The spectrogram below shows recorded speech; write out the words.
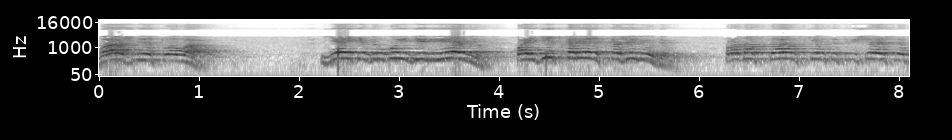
Важные слова. Едете в другую деревню, пойди скорее и скажи людям продавцам, с кем ты встречаешься,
